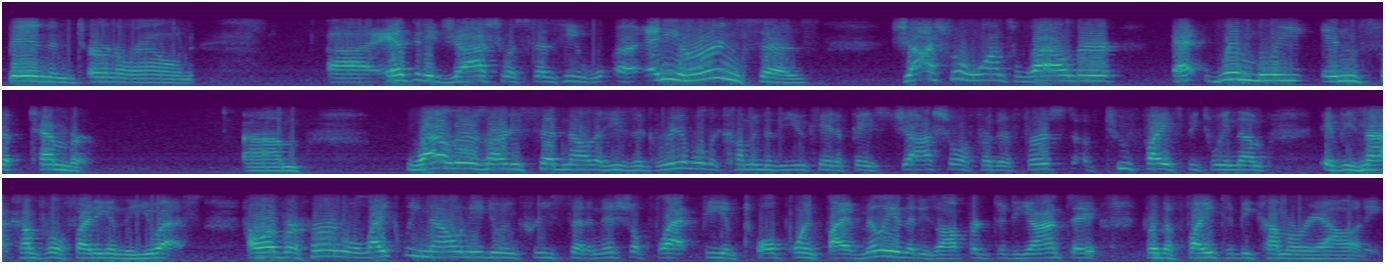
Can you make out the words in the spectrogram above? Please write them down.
spin and turn around. Uh, Anthony Joshua says he. Uh, Eddie Hearn says Joshua wants Wilder at Wembley in September. Um, Wilder has already said now that he's agreeable to coming to the UK to face Joshua for their first of two fights between them if he's not comfortable fighting in the US. However, Hearn will likely now need to increase that initial flat fee of 12.5 million that he's offered to Deontay for the fight to become a reality.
